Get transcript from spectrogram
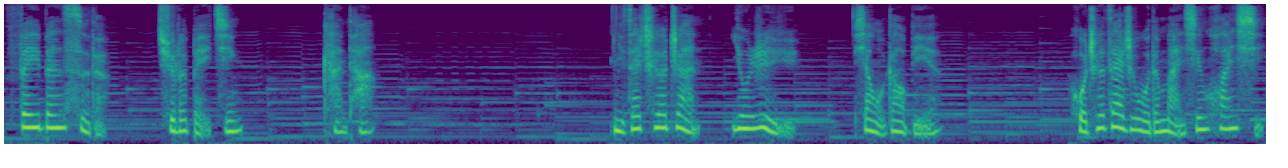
飞奔似的去了北京看他。你在车站用日语向我告别。火车载着我的满心欢喜，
